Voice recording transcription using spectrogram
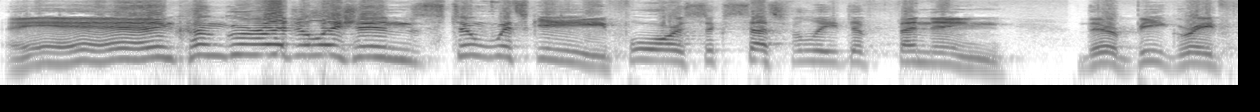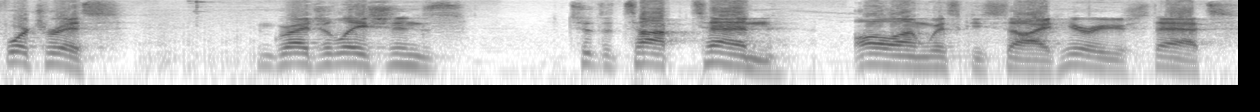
And congratulations to Whiskey for successfully defending their B grade fortress. Congratulations to the top 10, all on Whiskey's side. Here are your stats.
